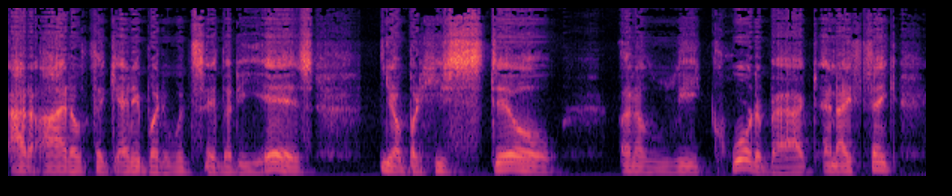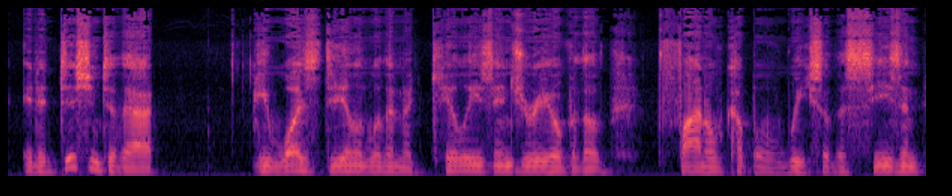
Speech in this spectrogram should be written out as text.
I, I don't think anybody would say that he is, you know, but he's still an elite quarterback. And I think in addition to that, he was dealing with an Achilles injury over the final couple of weeks of the season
